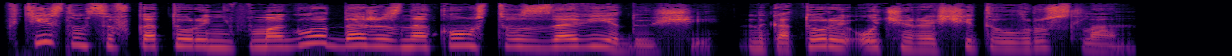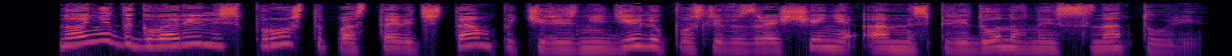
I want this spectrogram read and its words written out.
втиснуться в которой не помогло даже знакомство с заведующей, на который очень рассчитывал Руслан но они договорились просто поставить штампы через неделю после возвращения Анны Спиридоновны из санатория.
